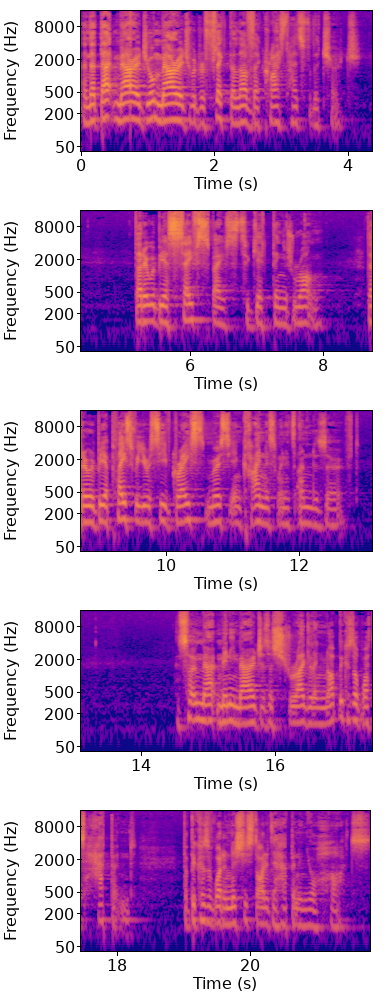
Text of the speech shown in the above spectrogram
And that that marriage, your marriage, would reflect the love that Christ has for the church. That it would be a safe space to get things wrong. That it would be a place where you receive grace, mercy, and kindness when it's undeserved. And so many marriages are struggling not because of what's happened, but because of what initially started to happen in your hearts.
